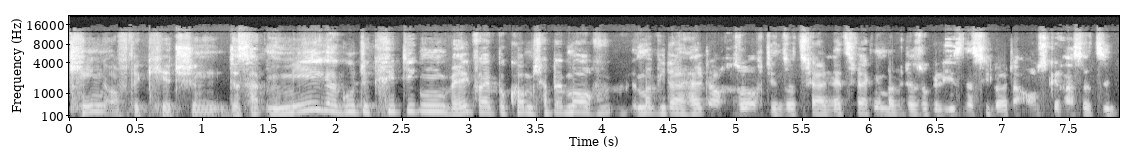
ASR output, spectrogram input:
King of the Kitchen. Das hat mega gute Kritiken weltweit bekommen. Ich habe immer auch immer wieder halt auch so auf den sozialen Netzwerken immer wieder so gelesen, dass die Leute ausgerastet sind.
